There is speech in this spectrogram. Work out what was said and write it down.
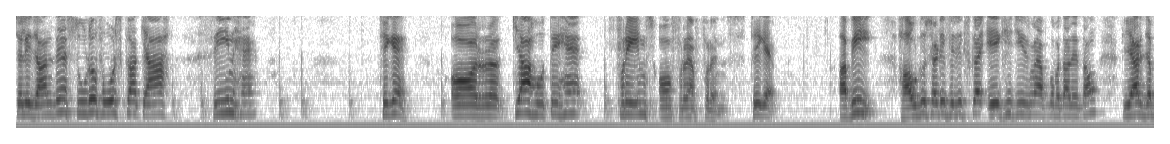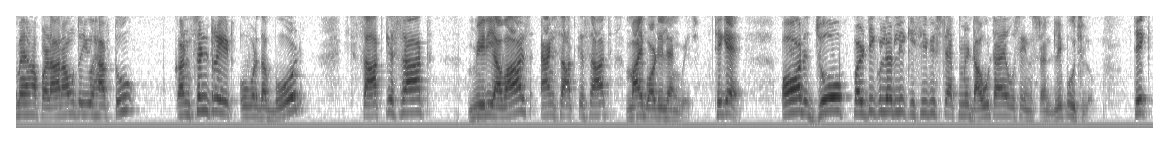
चलिए, जानते हैं सूडो फोर्स का क्या सीन है। ठीक है? और क्या होते हैं फ्रेम्स ऑफ़ रेफरेंस ठीक है? अभी हाउ टू स्टडी फिजिक्स का एक ही चीज़ मैं आपको बता देता हूँ कि यार जब मैं यहाँ पढ़ा रहा हूँ तो you have to concentrate over the board साथ के साथ मेरी आवाज़ एंड साथ के साथ माई बॉडी लैंग्वेज ठीक है? और जो पर्टिकुलरली किसी भी स्टेप में डाउट आए, उसे इंस्टेंटली पूछ लो, ठीक?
